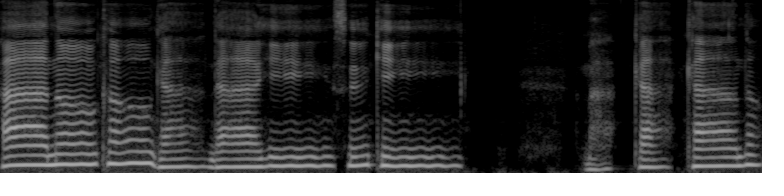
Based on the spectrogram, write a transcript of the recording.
あの子が大好き。真っ赤っかの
